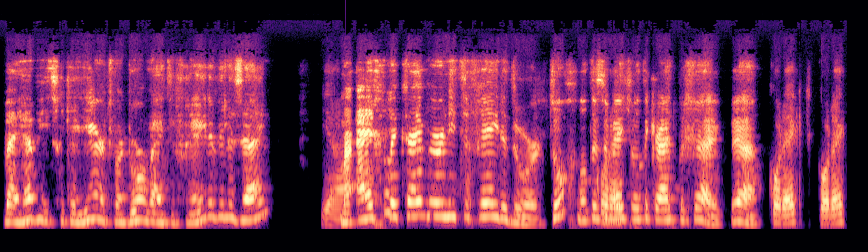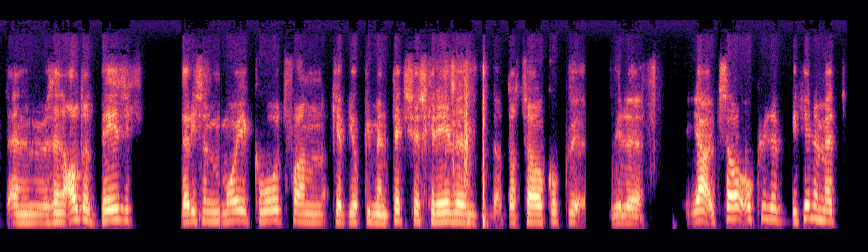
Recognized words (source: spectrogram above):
wij hebben iets gecreëerd waardoor wij tevreden willen zijn. Ja. Maar eigenlijk zijn we er niet tevreden door, toch? Dat is een beetje wat ik eruit begrijp. Ja. Correct, correct. En we zijn altijd bezig. Er is een mooie quote van, ik heb die ook in mijn tekst geschreven, en dat, dat zou ik ook wi- willen. Ja, ik zou ook willen beginnen met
